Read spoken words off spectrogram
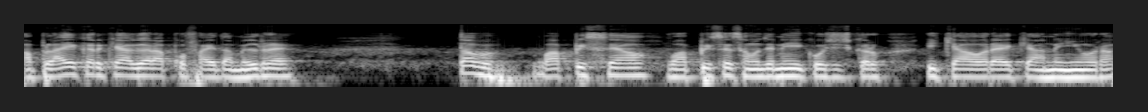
अप्लाई करके अगर आपको फ़ायदा मिल रहा है तब वापस से आओ, वापस से समझने की कोशिश करो कि क्या हो रहा है, क्या नहीं हो रहा।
